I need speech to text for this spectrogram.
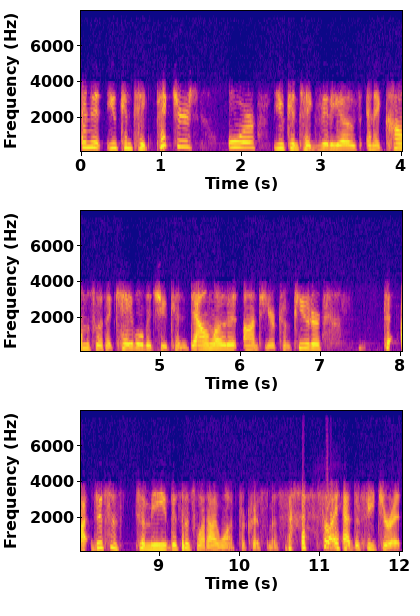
And it, you can take pictures or you can take videos and it comes with a cable that you can download it onto your computer to, uh, this is to me this is what i want for christmas so i had to feature it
